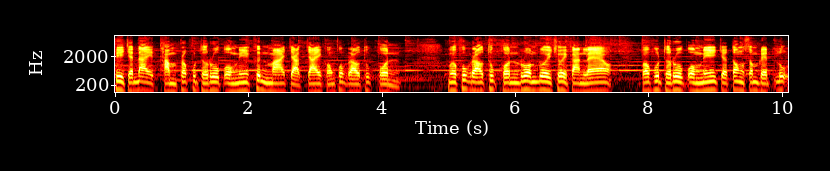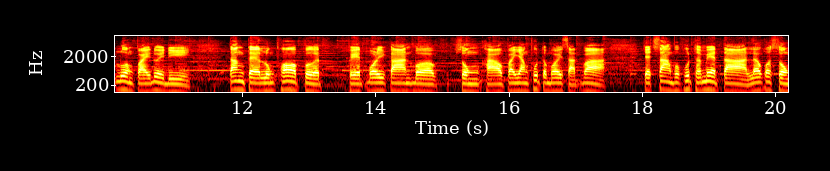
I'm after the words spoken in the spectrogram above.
ที่จะได้ทำพระพุทธรูปองค์นี้ขึ้นมาจากใจของพวกเราทุกคน เมื่อพวกเราทุกคนร่วมด้วยช่วยกันแล้ว พระพุทธรูปองค์นี้จะต้องสำเร็จลุล่วงไปด้วยดี ตั้งแต่หลวงพ่อเปิดเพจบริการบส่งข่าวไปยังพุทธบริษัทว่า จะสร้างพระพุทธเมตตาแล้วก็ส่ง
